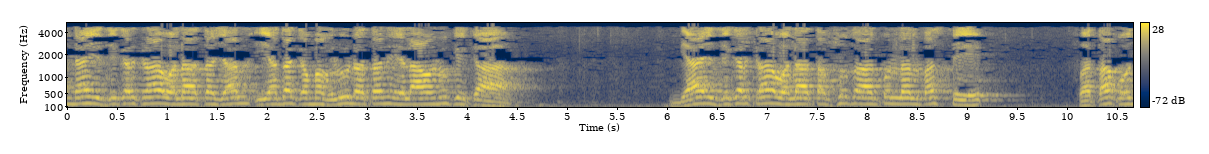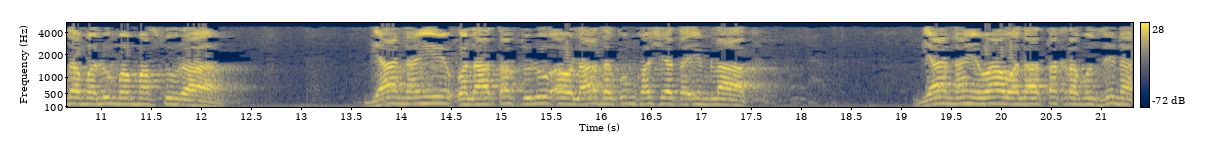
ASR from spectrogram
نہیں ذکر کا ولا تجل یدک مغلولتا الہونو کے کا بیا ذکر کا ولا تبسطا کل البستے فتح خدا معلوم مخصورا بیا نہیں ولا تقتلوا اولادکم خشیت املاق بیا نہیں وا ولا تقربوا الزنا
